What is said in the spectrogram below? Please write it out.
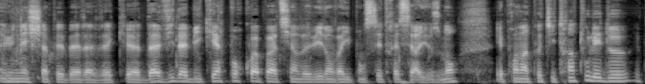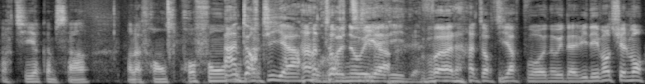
Une échappée belle avec euh, David Abiker. Pourquoi pas? Tiens David, on va y penser très sérieusement et prendre un petit train tous les deux et partir comme ça dans la France profonde. Un tortillard pour un Renaud et David. Voilà, un tortillard pour Renaud et David. Éventuellement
